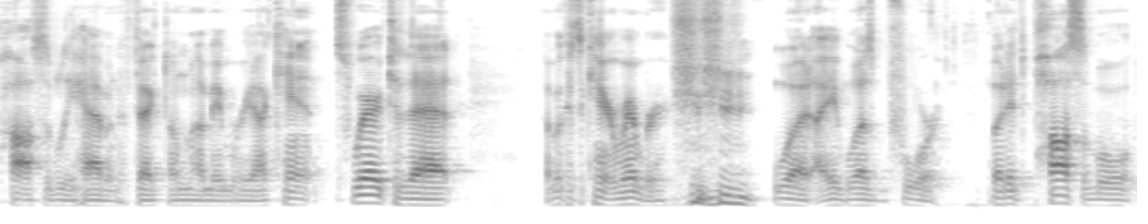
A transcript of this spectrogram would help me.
possibly have an effect on my memory. I can't swear to that uh, because I can't remember what it was before. But it's possible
